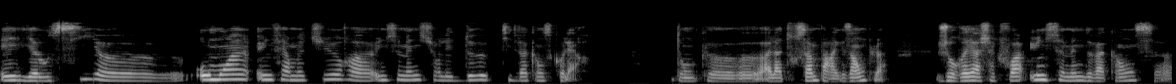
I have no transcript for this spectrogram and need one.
Et il y a aussi euh, au moins une fermeture, euh, une semaine sur les deux petites vacances scolaires. Donc, euh, à la Toussaint, par exemple, j'aurai à chaque fois une semaine de vacances euh,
